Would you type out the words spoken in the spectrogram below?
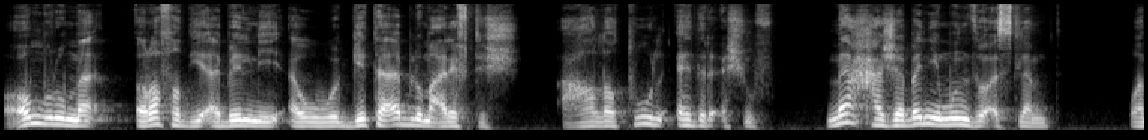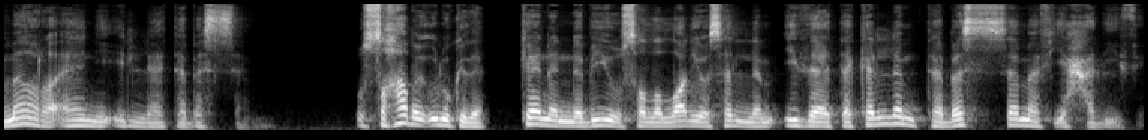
عمره ما رفض يقابلني أو جيت أقابله ما عرفتش. على طول قادر أشوفه. ما حجبني منذ أسلمت وما رآني إلا تبسم. والصحابة يقولوا كده. كان النبي صلى الله عليه وسلم إذا تكلم تبسم في حديثه.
